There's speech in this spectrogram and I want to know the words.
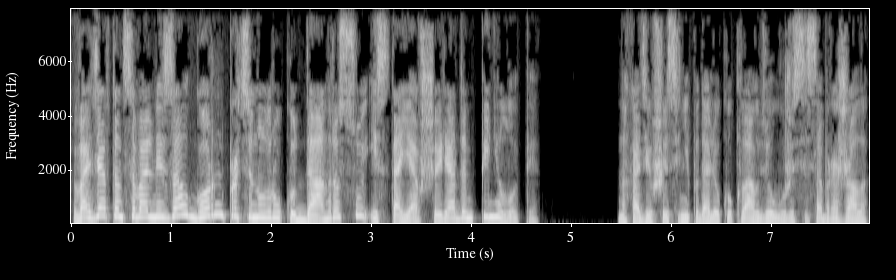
Войдя в танцевальный зал, Горн протянул руку Данросу и стоявшей рядом Пенелопе. Находившаяся неподалеку Клаудио в ужасе соображала,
